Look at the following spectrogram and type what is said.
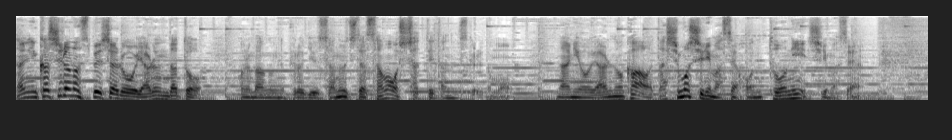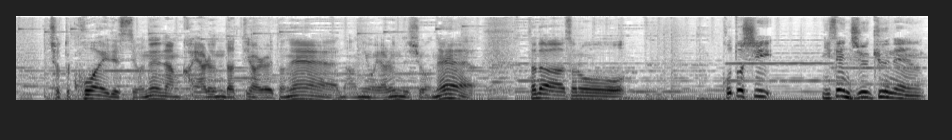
何かしらのスペシャルをやるんだと、この番組のプロデューサーの内田さんはおっしゃっていたんですけれども、何をやるのか私も知りません。本当に知りません。ちょっと怖いですよね。なんかやるんだって言われるとね、何をやるんでしょうね。ただ、その、今年、2019年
